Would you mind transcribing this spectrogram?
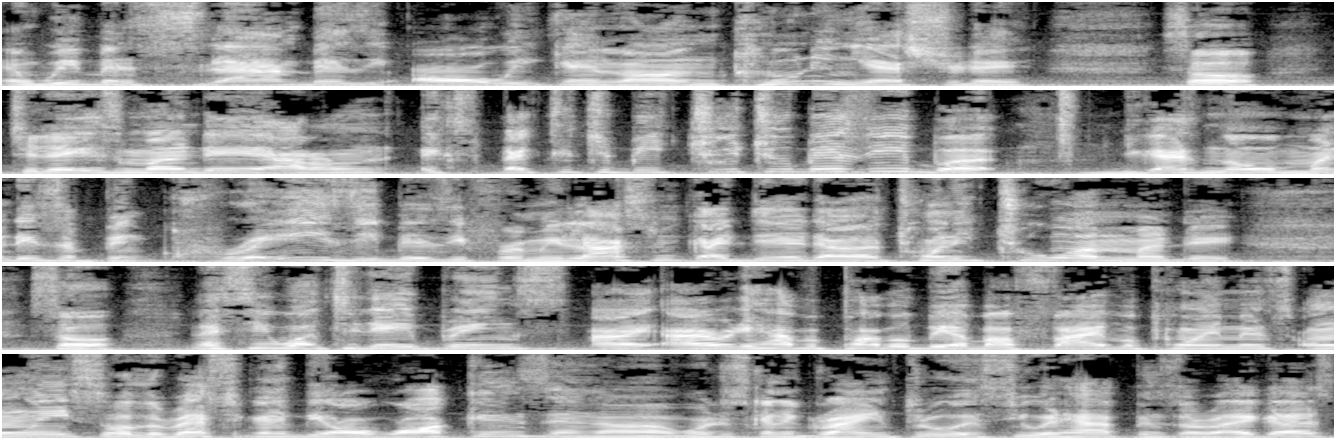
and we've been slam busy all weekend long, including yesterday. So today's Monday. I don't expect it to be too, too busy, but you guys know Mondays have been crazy busy for me. Last week I did uh, 22 on Monday. So let's see what today brings. I, I already have a, probably about five appointments only. So the rest are going to be all walk-ins and uh, we're just going to grind through it, see what happens. All right, guys.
